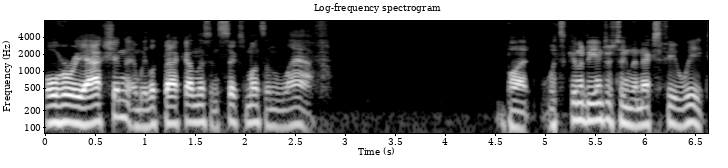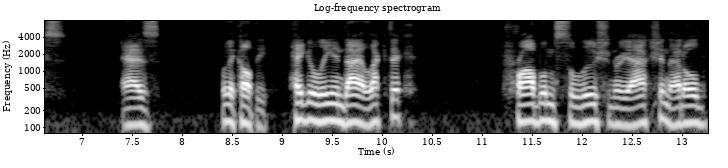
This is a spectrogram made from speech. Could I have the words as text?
overreaction and we look back on this in six months and laugh. But what's going to be interesting the next few weeks as what they call it, the Hegelian dialectic, problem solution reaction, that old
